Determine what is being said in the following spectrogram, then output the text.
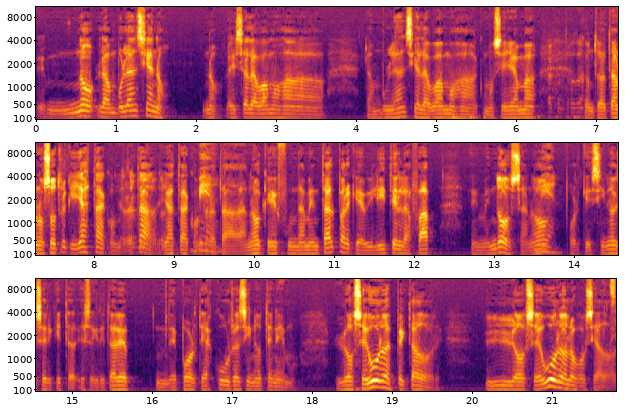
eh, no, la ambulancia no, no, esa la vamos a la ambulancia la vamos a, ¿cómo se llama? contratar. nosotros, que ya está contratada, ya está contratada, ¿no? Que es fundamental para que habiliten la FAP en Mendoza, ¿no? Porque si no el secretario, el secretario de Deporte Ascurra, si no tenemos los seguros espectadores, los seguros los boceadores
